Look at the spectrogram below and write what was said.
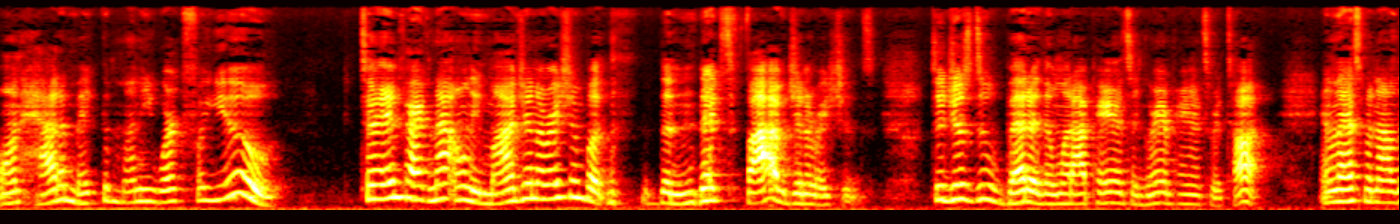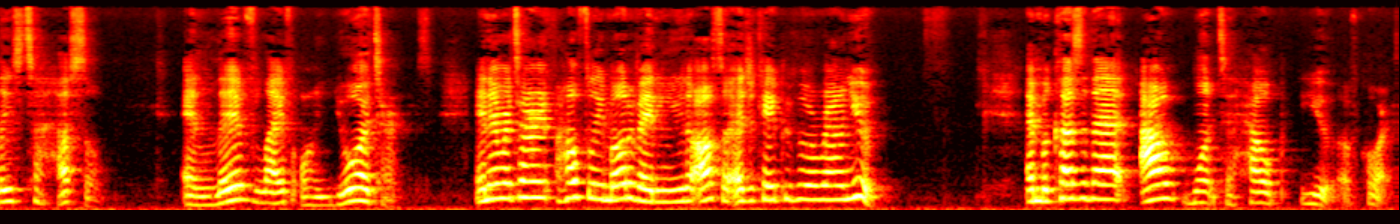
on how to make the money work for you to impact not only my generation, but the next five generations to just do better than what our parents and grandparents were taught. And last but not least, to hustle and live life on your terms. And in return, hopefully motivating you to also educate people around you. And because of that, I want to help you, of course,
